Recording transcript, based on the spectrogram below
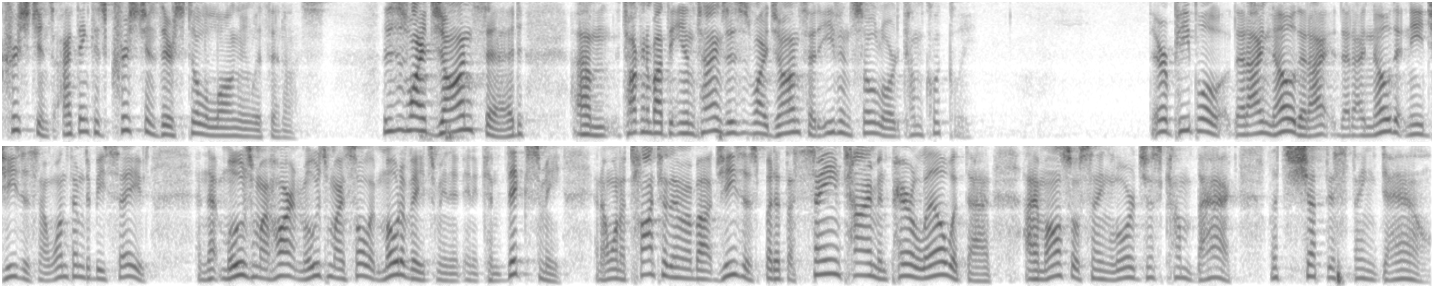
Christians. I think as Christians, there's still a longing within us. This is why John said, um, talking about the end times, this is why John said, Even so, Lord, come quickly. There are people that I know that I that I know that need Jesus, and I want them to be saved. And that moves my heart, moves my soul, it motivates me, and it, and it convicts me. And I want to talk to them about Jesus. But at the same time, in parallel with that, I am also saying, Lord, just come back. Let's shut this thing down.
